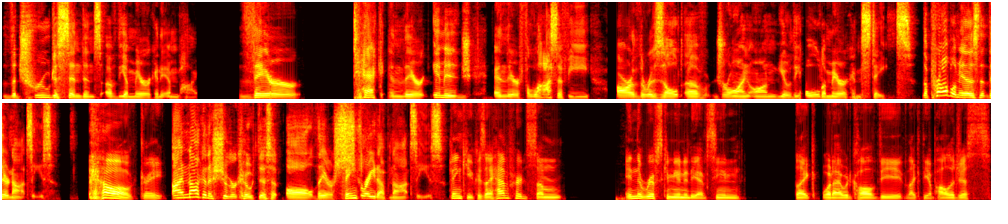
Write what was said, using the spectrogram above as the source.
the true descendants of the American Empire. Their tech and their image and their philosophy are the result of drawing on you know the old American states. The problem is that they're Nazis. oh, great. I'm not going to sugarcoat this at all. They are Thank- straight up Nazis. Thank you, because I have heard some in the Rifts community. I've seen like what I would call the like the apologists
